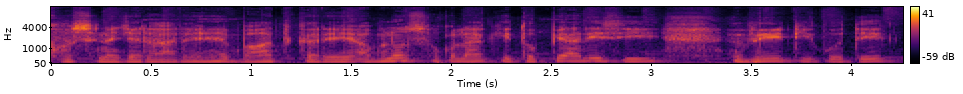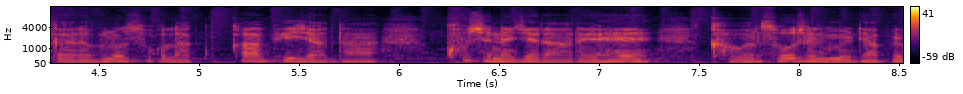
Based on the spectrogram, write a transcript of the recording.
खुश नज़र आ रहे हैं। बात करें अवनो शुक्ला की तो प्यारी सी बेटी को देख अवनो शुक्ला काफ़ी ज़्यादा खुश नज़र आ रहे हैं। खबर सोशल मीडिया पर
